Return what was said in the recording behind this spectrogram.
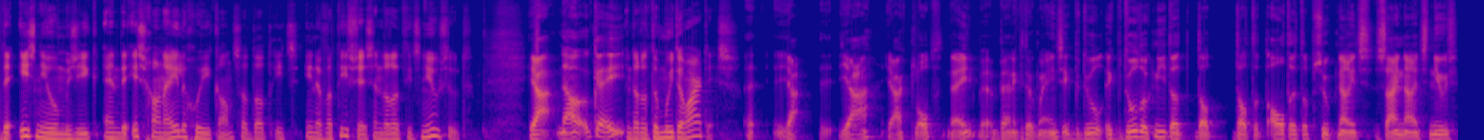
er is nieuwe muziek en er is gewoon een hele goede kans dat dat iets innovatiefs is en dat het iets nieuws doet. Ja, nou oké. En dat het de moeite waard is. Eh, ja, ja, ja, klopt. Nee, ben ik het ook mee eens. Ik bedoel, ik bedoel ook niet dat, dat, dat het altijd op zoek naar iets zijn, naar iets nieuws,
